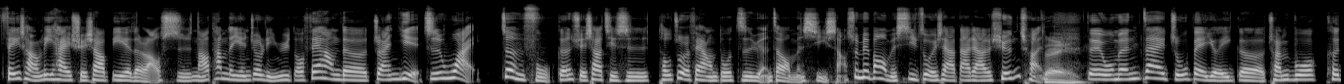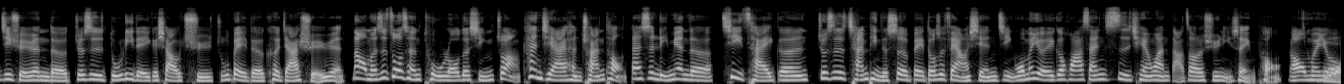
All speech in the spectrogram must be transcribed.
非常厉害学校毕业的老师，然后他们的研究领域都非常的专业之外。政府跟学校其实投注了非常多资源在我们系上，顺便帮我们系做一下大家的宣传。对，对，我们在竹北有一个传播科技学院的，就是独立的一个校区，竹北的客家学院。那我们是做成土楼的形状，看起来很传统，但是里面的器材跟就是产品的设备都是非常先进。我们有一个花三四千万打造的虚拟摄影棚，然后我们有，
